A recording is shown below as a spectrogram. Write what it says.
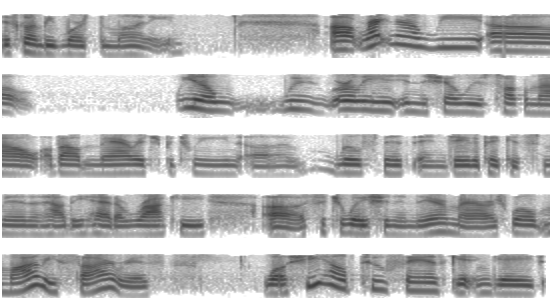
it's going to be worth the money. Uh, right now, we uh, you know, we early in the show we was talking about about marriage between uh Will Smith and Jada Pinkett Smith and how they had a rocky uh situation in their marriage. Well, Miley Cyrus, well, she helped two fans get engaged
